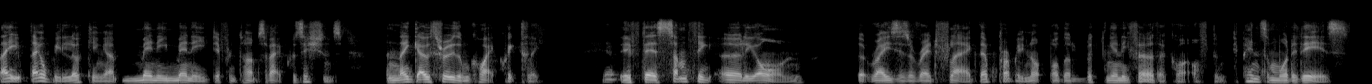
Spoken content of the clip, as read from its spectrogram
they they'll be looking at many many different types of acquisitions, and they go through them quite quickly. Yeah. If there's something early on that raises a red flag, they'll probably not bother looking any further. Quite often, depends on what it is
